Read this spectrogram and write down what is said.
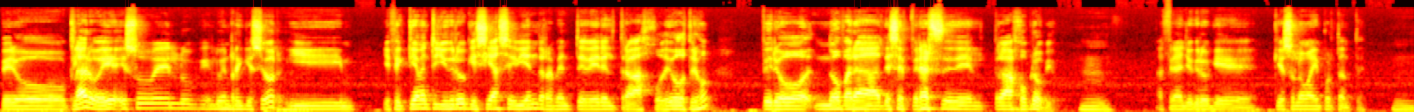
pero claro, eh, eso es lo, lo enriquecedor. Y efectivamente yo creo que sí hace bien de repente ver el trabajo de otro, pero no para desesperarse del trabajo propio. Mm. Al final yo creo que, que eso es lo más importante. Mm.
